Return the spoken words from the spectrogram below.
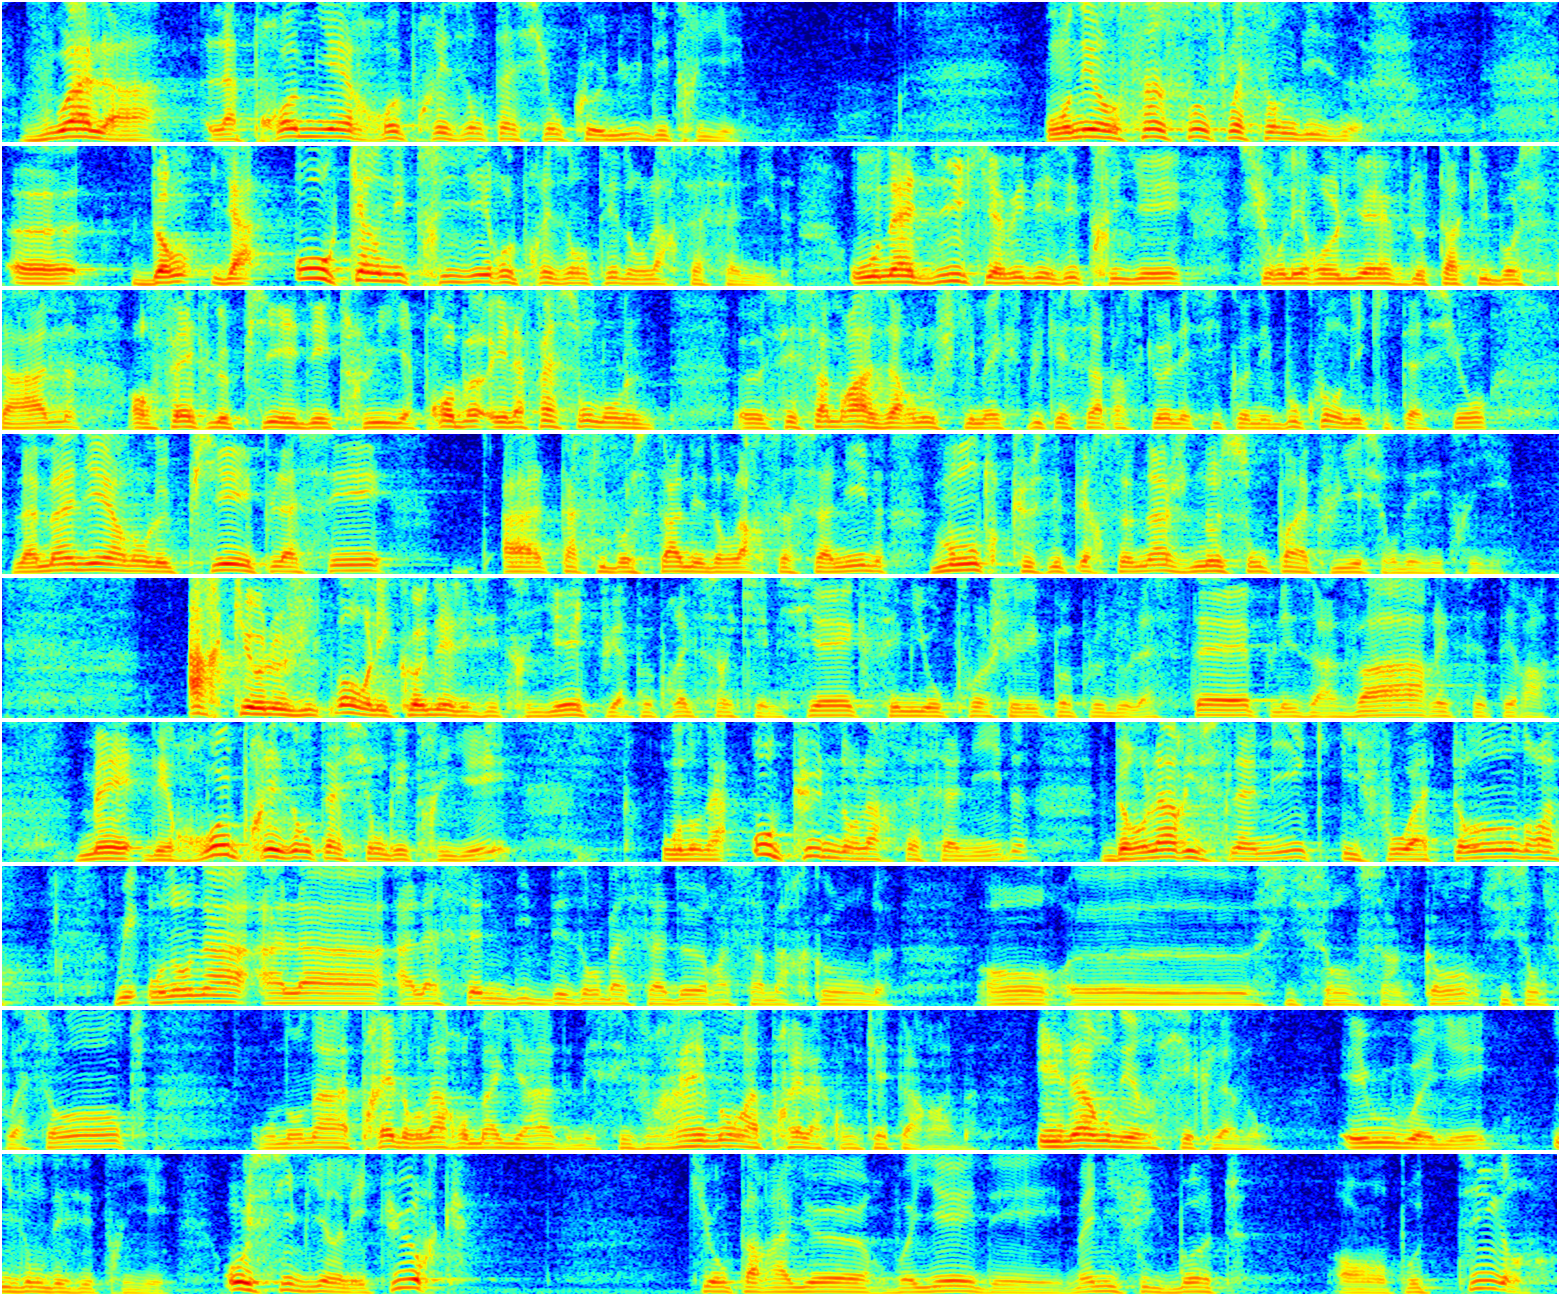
voilà la première représentation connue d'étrier. On est en 579. Euh, il n'y a aucun étrier représenté dans l'art sassanide. On a dit qu'il y avait des étriers sur les reliefs de Takibostan. En fait, le pied est détruit. et la façon dont le. Euh, c'est Samra Azarnouch qui m'a expliqué ça parce qu'elle s'y connaît beaucoup en équitation. La manière dont le pied est placé à Takibostan et dans l'art sassanide montre que ces personnages ne sont pas appuyés sur des étriers. Archéologiquement, on les connaît, les étriers, depuis à peu près le 5e siècle, c'est mis au point chez les peuples de la steppe, les Avars, etc. Mais des représentations d'étriers, on n'en a aucune dans l'art sassanide. Dans l'art islamique, il faut attendre. Oui, on en a à la, à la scène dite des ambassadeurs à Samarcande en 650, euh, 660. On en a après dans l'art omeyyade, mais c'est vraiment après la conquête arabe. Et là, on est un siècle avant. Et vous voyez, ils ont des étriers. Aussi bien les Turcs, qui ont par ailleurs, vous voyez, des magnifiques bottes en peau de tigre,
